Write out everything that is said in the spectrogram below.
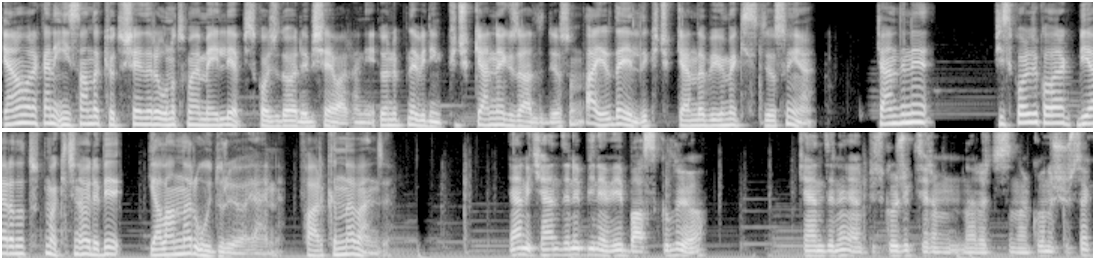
Genel olarak hani insanda kötü şeyleri unutmaya meyilli ya psikolojide öyle bir şey var. Hani dönüp ne bileyim küçükken ne güzeldi diyorsun. Hayır değildi. Küçükken de büyümek istiyorsun ya. Kendini psikolojik olarak bir arada tutmak için öyle bir yalanlar uyduruyor yani. Farkında bence. Yani kendini bir nevi baskılıyor. Kendini yani psikolojik terimler açısından konuşursak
